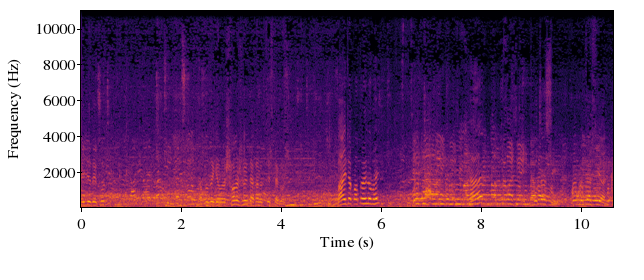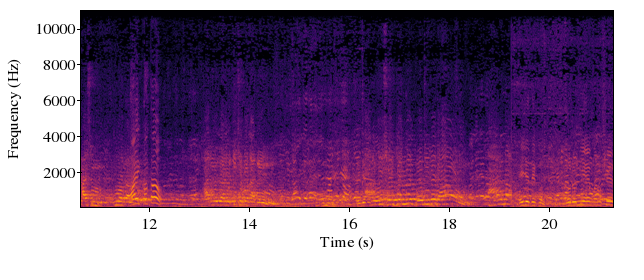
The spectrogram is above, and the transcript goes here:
এই যে দেখুন। আপনাদেরকে আমরা সরাসরি দেখানোর চেষ্টা করছি। ভাই, এটা কত হলো ভাই? হ্যাঁ? পঁচাশি। পঁচাশি ভাই, কত? এই যে দেখুন, গরু নিয়ে মানুষের।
